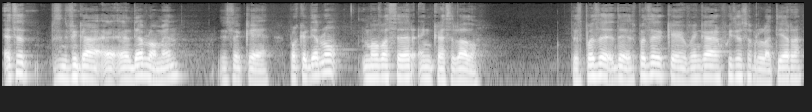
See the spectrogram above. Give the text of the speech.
eso significa el diablo, amén. Dice que, porque el diablo no va a ser encarcelado. Después de, después de que venga el juicio sobre la tierra,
